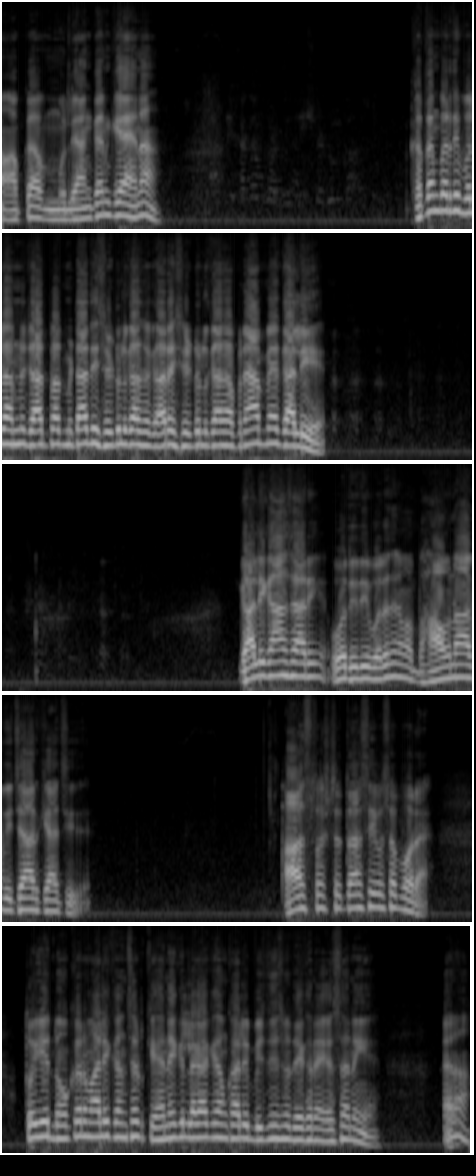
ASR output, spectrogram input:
आपका मूल्यांकन क्या है ना? खत्म कर दी, बोला हमने जात पात मिटा दी शेड्यूल कास्ट। अरे शेड्यूल कास्ट अपने आप में गाली है। गाली कहाँ से आ रही? वो दीदी बोले थे ना, भावना, विचार, क्या चीज़ है? अस्पष्टता से वो सब हो रहा है। तो ये नौकर मालिक कंसेप्ट कहने के लगा कि हम खाली बिज़नेस में देख रहे हैं, ऐसा नहीं है है ना?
